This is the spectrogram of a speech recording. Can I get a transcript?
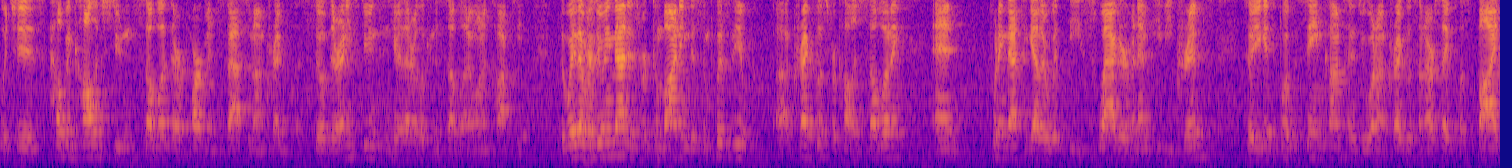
which is helping college students sublet their apartments faster on Craigslist. So if there are any students in here that are looking to sublet, I want to talk to you. The way that we're doing that is we're combining the simplicity of uh, Craigslist for college subletting and putting that together with the swagger of an MTV Cribs. So you get to post the same content as you would on Craigslist on our site, plus five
